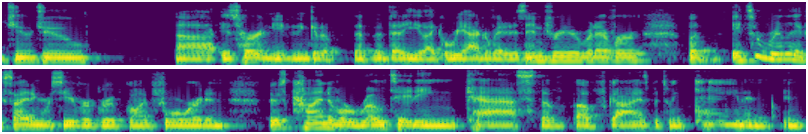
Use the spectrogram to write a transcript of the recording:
Juju uh, is hurt and he didn't get a that he like re-aggravated his injury or whatever. But it's a really exciting receiver group going forward, and there's kind of a rotating cast of, of guys between Cain and and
